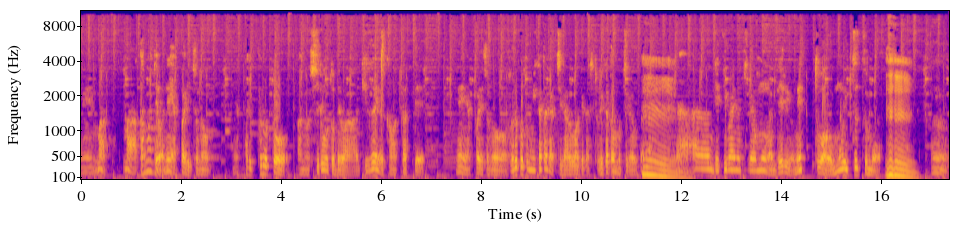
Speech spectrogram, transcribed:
えーまあ、まあ、頭ではね、やっぱりその、やっぱりプロとあの素人では機材が変わったって、ね、やっぱりその、それこそ見方が違うわけだし、撮り方も違うかうら、ん。あー出来栄えの違うものが出るよね、とは思いつつも、うん。うん、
